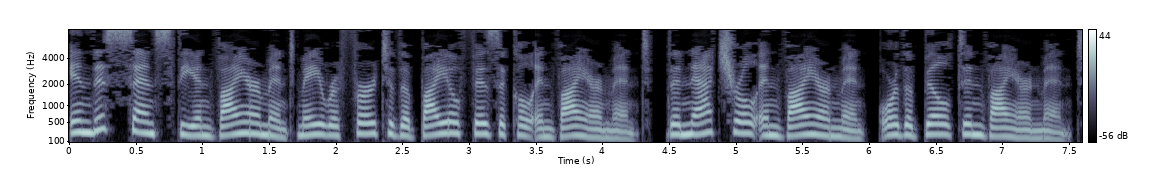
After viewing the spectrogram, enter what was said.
In this sense the environment may refer to the biophysical environment, the natural environment or the built environment.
